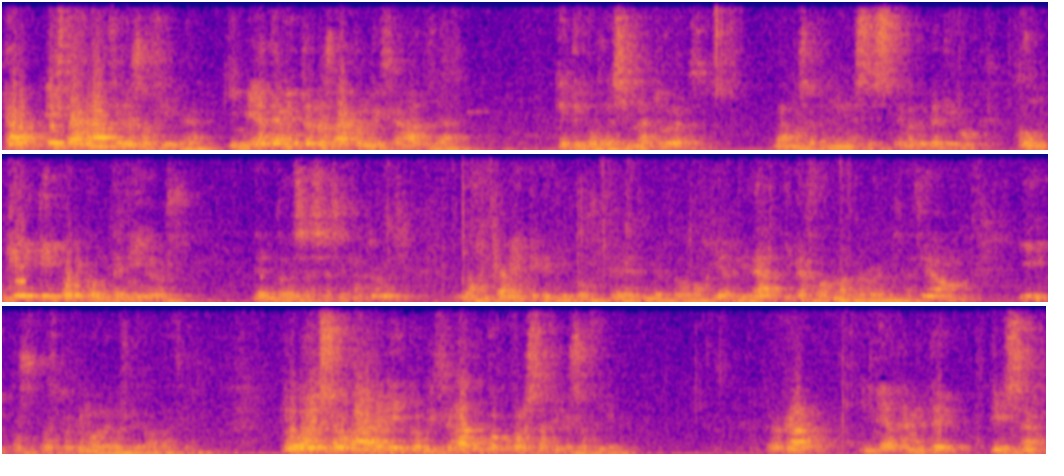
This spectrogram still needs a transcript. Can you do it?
Claro, esta gran filosofía inmediatamente nos va a condicionar ya qué tipos de asignaturas vamos a tener en ese sistema educativo, con qué tipo de contenidos dentro de esas asignaturas, lógicamente qué tipos de metodologías didácticas, formas de organización y, por supuesto, qué modelos de evaluación. Todo eso va a venir condicionado un poco por esa filosofía. Pero claro, inmediatamente PISA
